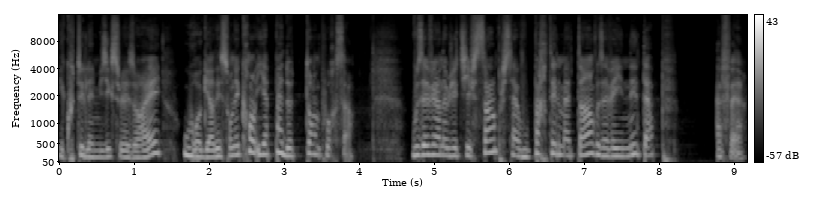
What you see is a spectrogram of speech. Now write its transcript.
écouter de la musique sur les oreilles ou regarder son écran. Il n'y a pas de temps pour ça. Vous avez un objectif simple, ça vous partez le matin, vous avez une étape à faire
